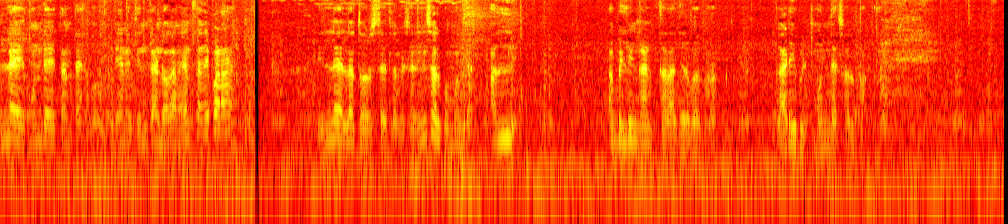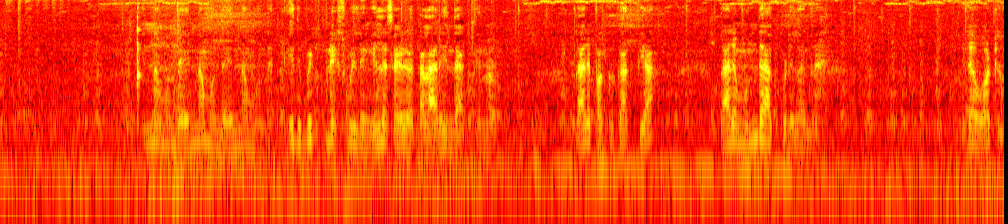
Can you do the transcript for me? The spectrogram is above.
ಇಲ್ಲೇ ಮುಂದೆ ಐತಂತೆ. ಏನೇ ತಿನ್ಕೊಂಡು ಹೋಗೋಣ. ಏನು ಸಂದೀಪಣ ಇಲ್ಲೇ ಎಲ್ಲ ತೋರಿಸ್ತೈತೆ ಲೊಕೇಶನ್ ಇನ್ನು ಸ್ವಲ್ಪ ಮುಂದೆ. ಅಲ್ಲಿ. ಆ ಬಿಲ್ಡಿಂಗ್ ಕಾಣ್ತಾರ ಅದಿರ್ಬೇಕು. ಗಾಡಿ ಬಿಟ್ಟು ಮುಂದೆ ಸ್ವಲ್ಪ. ಇನ್ನು ಮುಂದೆ, ಇನ್ನ ಮುಂದೆ ಇನ್ನ ಮುಂದೆ. ಇದು ಬಿಟ್ಟು ನೆಕ್ಸ್ಟ್ ಬಿಲ್ಡಿಂಗ್ ಇಲ್ಲೇ ಸೈಡ್ಗೆ ಹಾಕ ಲಾರಿಯಿಂದ ಹಾಕ್ತೀನಿ ನೋಡು. ಲಾರಿ ಪಕ್ಕಕ್ಕೆ ಹಾಕ್ತೀಯಾ? ಲಾರಿ ಮುಂದೆ ಹಾಕ್ಬಿಡಿಲ್ಲ ಅಂದರೆ. ಇದೇ ಹೋಟ್ಲು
